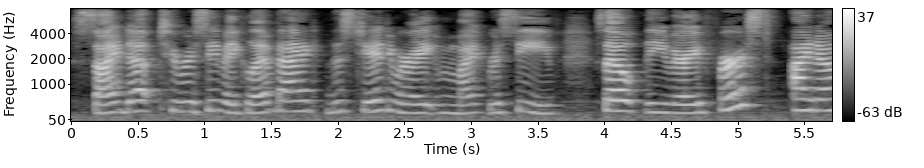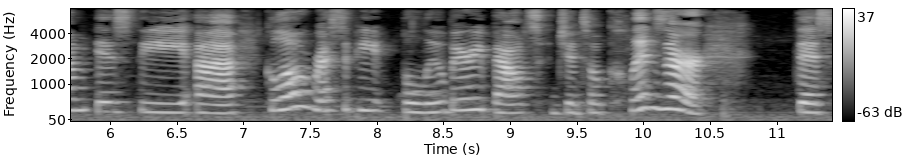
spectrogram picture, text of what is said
signed up to receive a glam bag this January might receive. So the very first item is the uh, Glow Recipe Blueberry Bounce Gentle Cleanser. This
